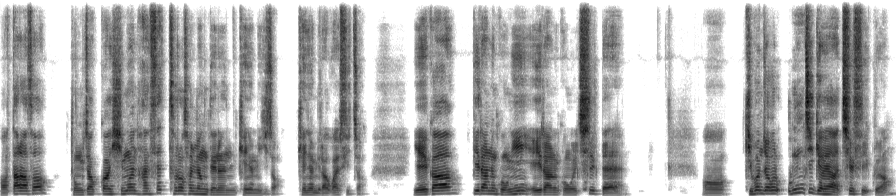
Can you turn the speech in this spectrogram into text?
어, 따라서 동작과 힘은 한 세트로 설명되는 개념이죠. 개념이라고 할 수 있죠. 얘가 B라는 공이 A라는 공을 칠 때, 어, 기본적으로 움직여야 칠 수 있고요.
